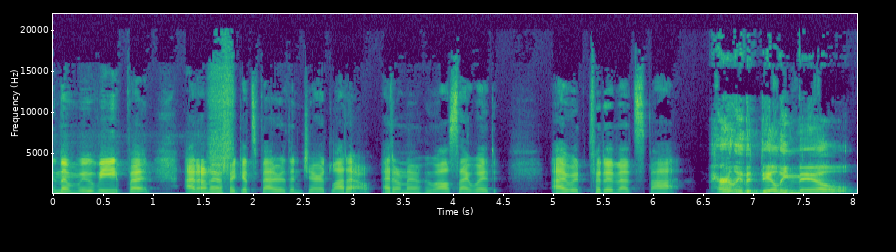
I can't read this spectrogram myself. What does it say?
in the movie, but I don't know if it gets better than Jared Leto. I don't know who else I would I would put in that spot. Apparently, the Daily Mail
